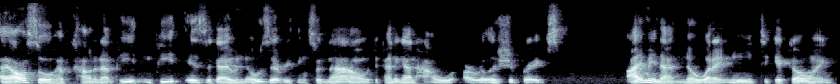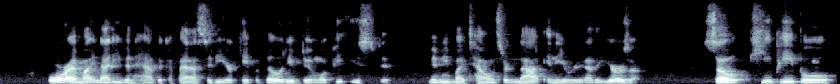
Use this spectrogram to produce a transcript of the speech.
I also have counted on Pete, and Pete is the guy who knows everything. So now, depending on how our relationship breaks, I may not know what I need to get going, or I might not even have the capacity or capability of doing what Pete used to do. Maybe my talents are not in the arena that yours are. So key people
